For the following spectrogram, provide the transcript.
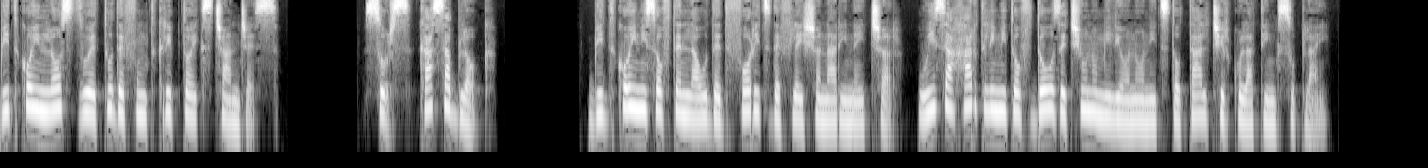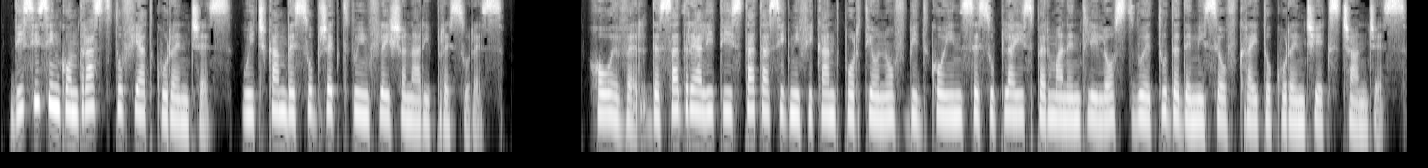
Bitcoin lost due to defunct crypto exchanges. Source: Casa Block. Bitcoin is often lauded for its deflationary nature, with a hard limit of 21 million on its total circulating supply. This is in contrast to fiat currencies, which can be subject to inflationary pressures. However, the sad reality is that a significant portion of Bitcoin's supply is permanently lost due to the demise of cryptocurrency exchanges.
